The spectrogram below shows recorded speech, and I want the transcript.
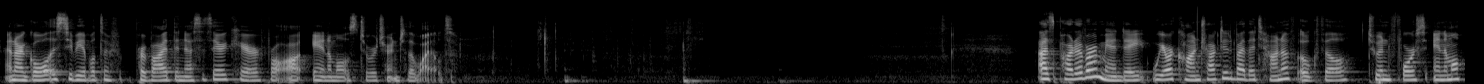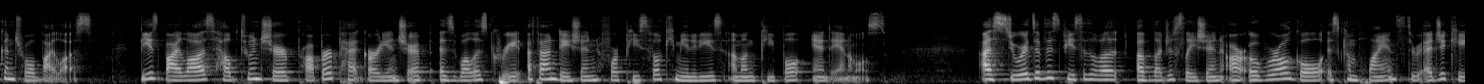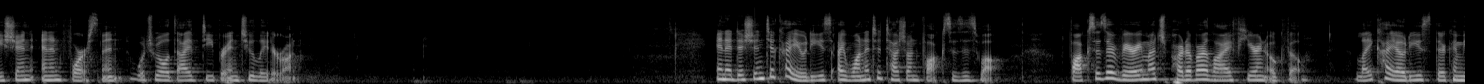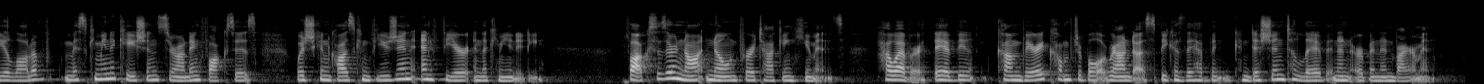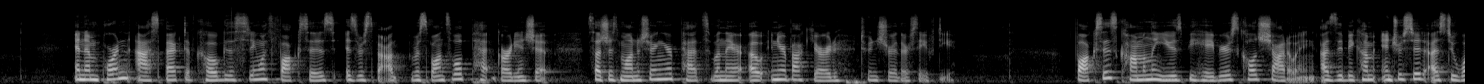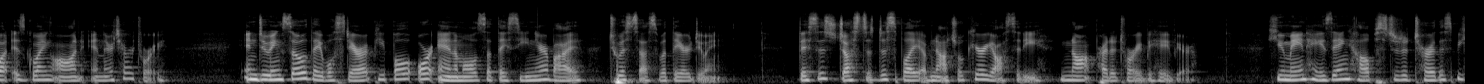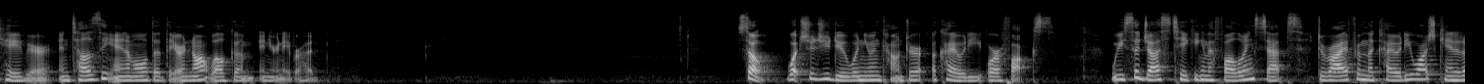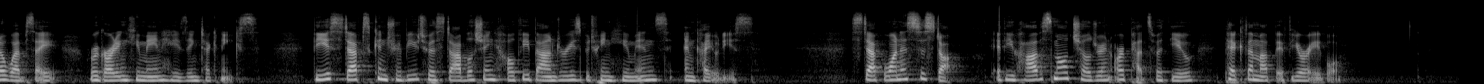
And our goal is to be able to provide the necessary care for all animals to return to the wild. As part of our mandate, we are contracted by the town of Oakville to enforce animal control bylaws. These bylaws help to ensure proper pet guardianship as well as create a foundation for peaceful communities among people and animals. As stewards of this piece of, le- of legislation, our overall goal is compliance through education and enforcement, which we will dive deeper into later on. In addition to coyotes, I wanted to touch on foxes as well. Foxes are very much part of our life here in Oakville. Like coyotes, there can be a lot of miscommunication surrounding foxes, which can cause confusion and fear in the community. Foxes are not known for attacking humans. However, they have become very comfortable around us because they have been conditioned to live in an urban environment. An important aspect of coexisting with foxes is resp- responsible pet guardianship, such as monitoring your pets when they are out in your backyard to ensure their safety. Foxes commonly use behaviors called shadowing as they become interested as to what is going on in their territory. In doing so, they will stare at people or animals that they see nearby to assess what they are doing. This is just a display of natural curiosity, not predatory behavior. Humane hazing helps to deter this behavior and tells the animal that they are not welcome in your neighborhood. So, what should you do when you encounter a coyote or a fox? We suggest taking the following steps derived from the Coyote Watch Canada website regarding humane hazing techniques. These steps contribute to establishing healthy boundaries between humans and coyotes. Step one is to stop. If you have small children or pets with you, pick them up if you are able.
